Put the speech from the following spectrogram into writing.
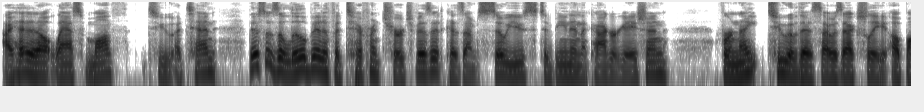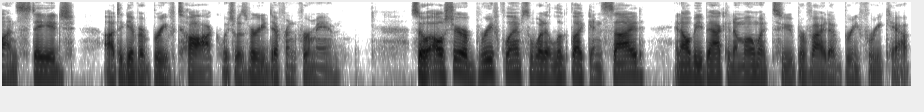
I headed out last month to attend. This was a little bit of a different church visit because I'm so used to being in the congregation. For night two of this, I was actually up on stage uh, to give a brief talk, which was very different for me. So I'll share a brief glimpse of what it looked like inside, and I'll be back in a moment to provide a brief recap.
